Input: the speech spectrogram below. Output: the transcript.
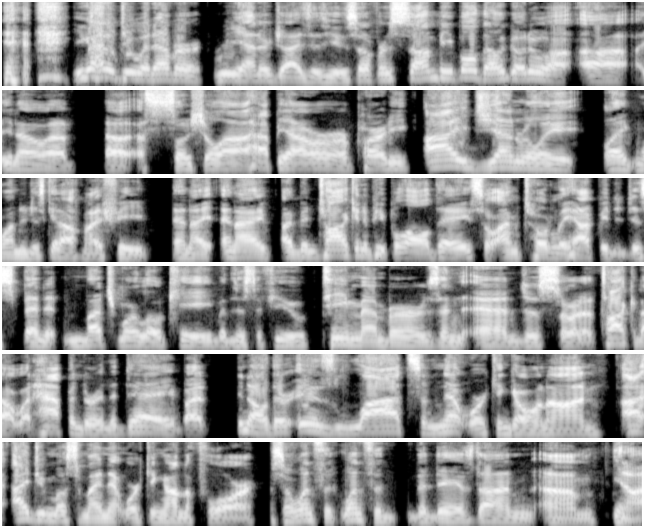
you got to do whatever re-energizes you. So for some people, they'll go to a, a you know, a, a social uh, happy hour or a party. I generally like want to just get off my feet and i and i i've been talking to people all day so i'm totally happy to just spend it much more low key with just a few team members and and just sort of talk about what happened during the day but you know there is lots of networking going on i i do most of my networking on the floor so once the once the, the day is done um you know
